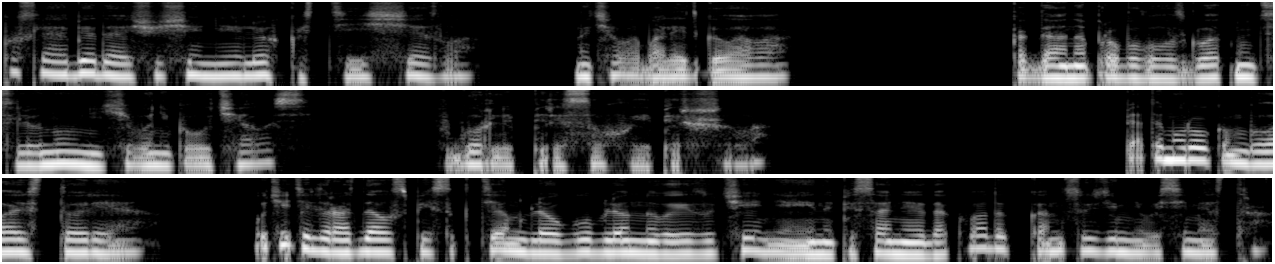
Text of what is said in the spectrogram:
После обеда ощущение легкости исчезло. начала болеть голова. Когда она пробовала сглотнуть слюну, ничего не получалось. В горле пересохло и першило. Пятым уроком была история. Учитель раздал список тем для углубленного изучения и написания доклада к концу зимнего семестра.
